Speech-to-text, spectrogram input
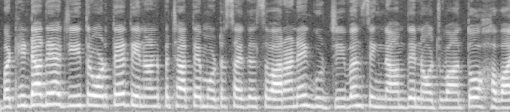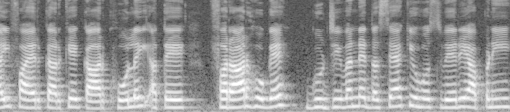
ਬਠਿੰਡਾ ਦੇ ਅਜੀਤ ਰੋਡ ਤੇ ਤਿੰਨ ਅਣਪਛਾਤੇ ਮੋਟਰਸਾਈਕਲ ਸਵਾਰਾਂ ਨੇ ਗੁਰਜੀਵਨ ਸਿੰਘ ਨਾਮ ਦੇ ਨੌਜਵਾਨ ਤੋਂ ਹਵਾਈ ਫਾਇਰ ਕਰਕੇ ਕਾਰ ਖੋਹ ਲਈ ਅਤੇ ਫਰਾਰ ਹੋ ਗਏ। ਗੁਰਜੀਵਨ ਨੇ ਦੱਸਿਆ ਕਿ ਉਹ ਸਵੇਰੇ ਆਪਣੀ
